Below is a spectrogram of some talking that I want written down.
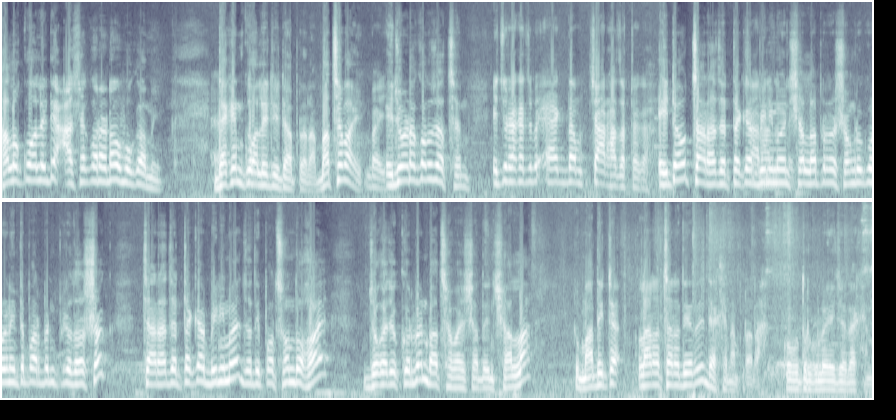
ভালো কোয়ালিটি আশা করাটাও বোকামি। দেখেন কোয়ালিটিটা আপনারা। বাচ্চা ভাই। এই জোড়াটা কত যাচ্ছেন? এই জোড়া যাবে একদম চার হাজার টাকা। এটাও চার হাজার টাকার 4,000 বিনিময়ে ইনশাল্লাহ আপনারা সংগ্রহ করে নিতে পারবেন প্রিয় দর্শক। চার হাজার টাকার বিনিময়ে যদি পছন্দ হয় যোগাযোগ করবেন বাচ্চা ভাইয়ের সাথে ইনশাল্লাহ একটু মাদিটা লাড়াচাড়া দিয়ে দিয়ে দেখেন আপনারা কবুতরগুলো এই যে দেখেন।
